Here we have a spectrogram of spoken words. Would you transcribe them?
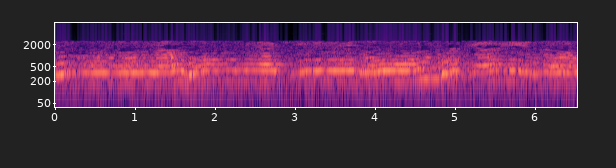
إنهم يكيدون كيدا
